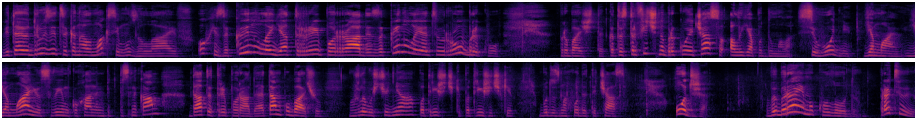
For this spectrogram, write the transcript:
Вітаю, друзі! Це канал Максимус Лайф. Ох, і закинула я три поради. Закинула я цю рубрику. Пробачте, катастрофічно бракує часу, але я подумала: сьогодні я маю, я маю своїм коханим підписникам дати три поради. А там побачу, можливо, щодня потрішечки, потрішечки буду знаходити час. Отже, вибираємо колоду. Працюю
